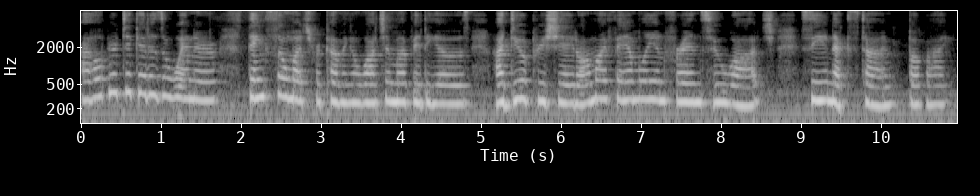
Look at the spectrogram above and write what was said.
I hope your ticket is a winner. Thanks so much for coming and watching my videos. I do appreciate all my family and friends who watch. See you next time. Bye-bye.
